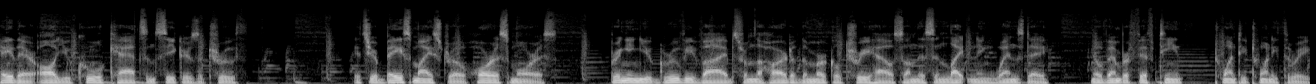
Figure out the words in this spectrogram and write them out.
Hey there, all you cool cats and seekers of truth. It's your bass maestro, Horace Morris, bringing you groovy vibes from the heart of the Merkle Treehouse on this enlightening Wednesday, November 15th, 2023.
